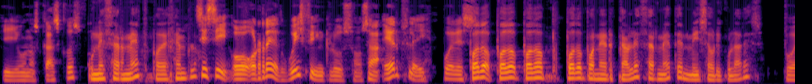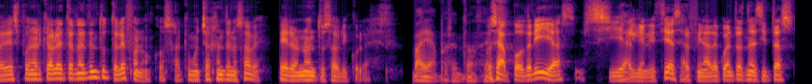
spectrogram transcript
y unos cascos. ¿Un Ethernet, por ejemplo? Sí, sí, o, red, Wi-Fi incluso. O sea, AirPlay. Puedes... ¿Puedo, puedo, puedo, ¿Puedo poner cable Ethernet en mis auriculares? Puedes poner cable Ethernet en tu teléfono, cosa que mucha gente no sabe, pero no en tus auriculares. Vaya, pues entonces. O sea, podrías, si alguien lo hiciese. Al final de cuentas necesitas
